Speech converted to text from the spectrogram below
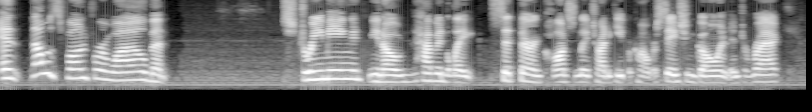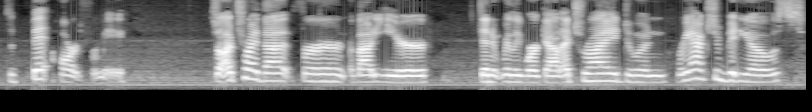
and that was fun for a while. But streaming, you know, having to like sit there and constantly try to keep a conversation going, interact, It's a bit hard for me. So I tried that for about a year. Didn't really work out. I tried doing reaction videos.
